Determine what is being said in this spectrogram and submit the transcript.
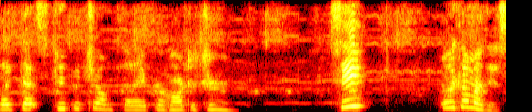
Like that stupid jump that I forgot to turn. See? Come at this.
